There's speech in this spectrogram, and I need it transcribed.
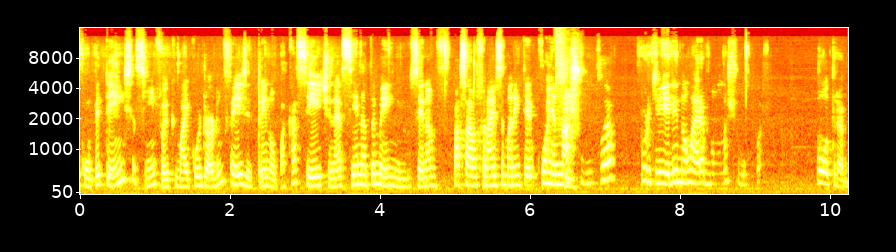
competência, sim, foi o que o Michael Jordan fez, ele treinou pra cacete, né? Cena também, o Cena passava o final de semana inteiro correndo sim. na chuva, porque ele não era bom na chuva. Outra,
